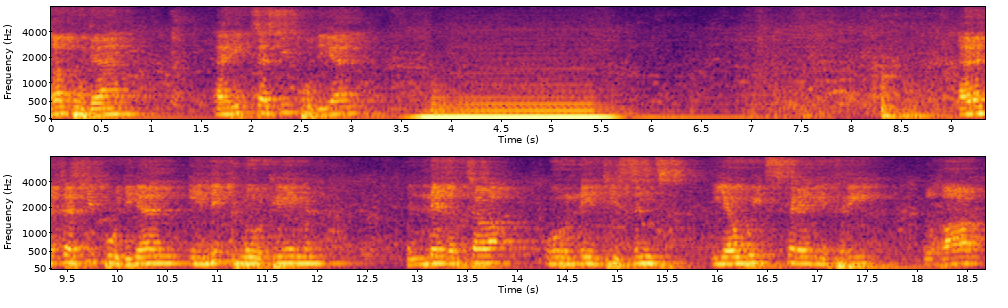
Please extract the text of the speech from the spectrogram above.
غاكودان أريد تاسيكو ديال أردت تاسيكو ديال إيميك نوركيم اللي غرتا ورلينتي سنت. ياويت سكراني فري الغار.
